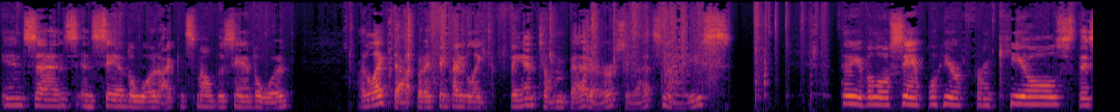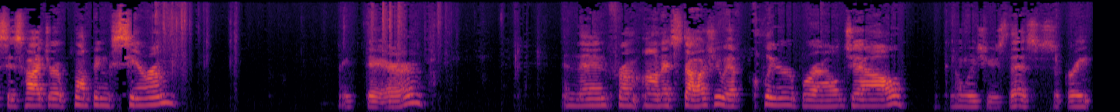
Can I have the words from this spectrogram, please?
incense, and sandalwood. I can smell the sandalwood. I like that, but I think I like Phantom better, so that's nice. Then we have a little sample here from Kiehl's. This is Hydro Plumping Serum. Right there. And then from Anastasia, we have Clear Brow Gel. I can always use this. It's a great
